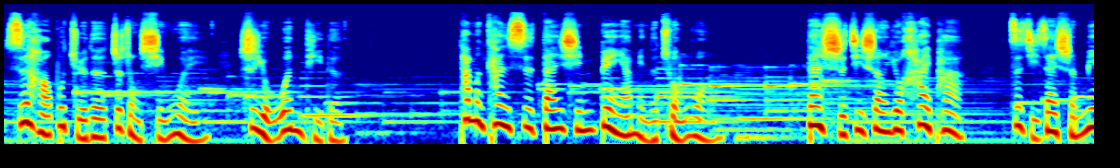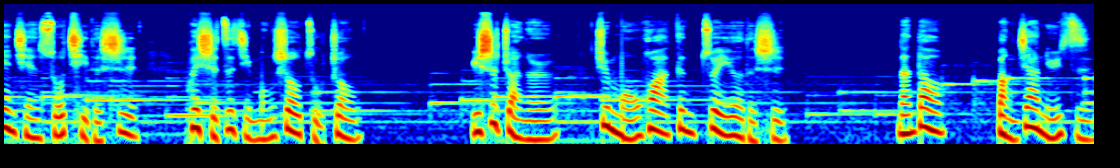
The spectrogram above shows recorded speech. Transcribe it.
丝毫不觉得这种行为。是有问题的。他们看似担心卞雅敏的存亡，但实际上又害怕自己在神面前所起的事会使自己蒙受诅咒，于是转而去谋划更罪恶的事。难道绑架女子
